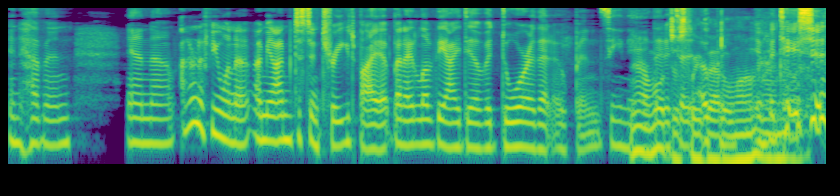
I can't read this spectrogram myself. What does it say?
in heaven. And uh, I don't know if you want to. I mean, I'm just intrigued by it, but I love the idea of a door that opens. You know, Yeah, we'll just leave that alone. Invitation.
